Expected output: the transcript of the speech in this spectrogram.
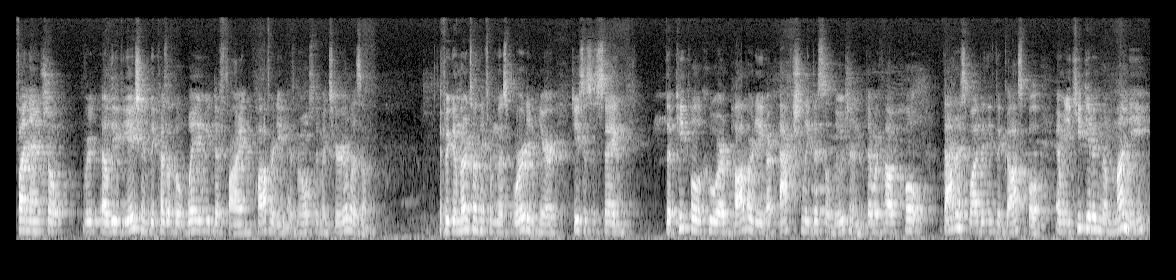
financial re- alleviation because of the way we define poverty as mostly materialism. If we can learn something from this word in here, Jesus is saying the people who are in poverty are actually disillusioned, they're without hope. That is why they need the gospel. And when you keep giving them money,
